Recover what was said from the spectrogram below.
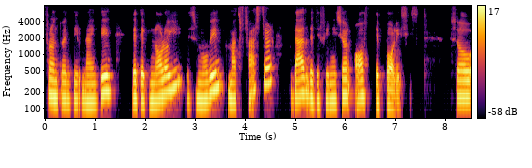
from 2019, the technology is moving much faster than the definition of the policies. So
